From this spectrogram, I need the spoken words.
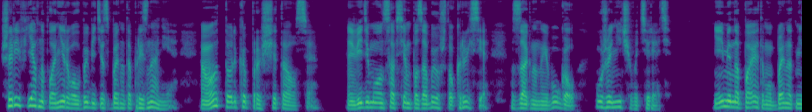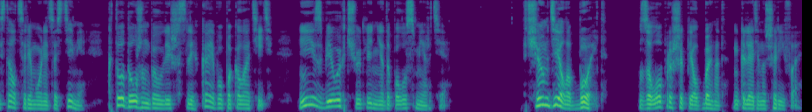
Шериф явно планировал выбить из Беннета признание, вот только просчитался. Видимо, он совсем позабыл, что крысе, загнанной в угол, уже нечего терять. Именно поэтому Беннет не стал церемониться с теми, кто должен был лишь слегка его поколотить, и избил их чуть ли не до полусмерти. «В чем дело, Бойд?» Зло прошипел Беннет, глядя на шерифа.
